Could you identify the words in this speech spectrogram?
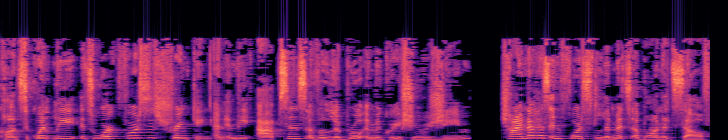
Consequently, its workforce is shrinking, and in the absence of a liberal immigration regime, China has enforced limits upon itself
